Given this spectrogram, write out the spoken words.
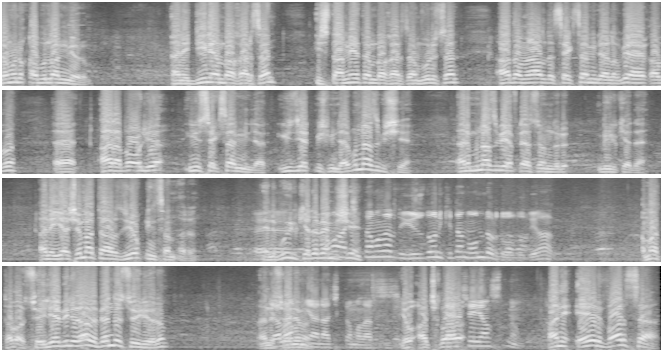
Ben bunu kabullenmiyorum. Hani dinen bakarsan, İslamiyet'ten bakarsan, vurursan adamın aldığı 80 milyarlık bir ayakkabı e, araba oluyor 180 milyar, 170 milyar. Bu nasıl bir şey? Yani bu nasıl bir enflasyondur bir ülkede? Hani yaşama tarzı yok insanların. Yani bu ülkede ben Ama bir şey... açıklamalarda %12'den 14 oldu diyor abi. Ama tamam söyleyebilir abi ben de söylüyorum. Hani Yalan söyleme. mı yani açıklamalar sizce? Yo açıkla. Her şey yansıtmıyor mu? Hani eğer varsa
